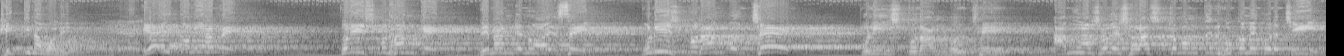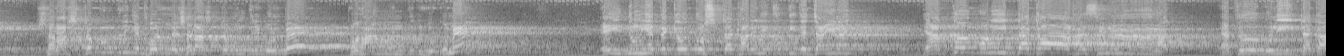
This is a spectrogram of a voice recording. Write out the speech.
ঠিক কিনা বলে এই দুনিয়াতে পুলিশ প্রধানকে রিমান্ডে নেওয়া হয়েছে। পুলিশ প্রধান বলছে, পুলিশ প্রধান বলছে, আমি আসলে স্বরাষ্ট্রমন্ত্রীর হুকুমে করেছি। স্বরাষ্ট্রমন্ত্রীকে ধরলে স্বরাষ্ট্রমন্ত্রী বলবে, প্রধানমন্ত্রীর হুকুমে এই দুনিয়াতে কেউ দোষটা ঘাড়ে নিতে দিতে চায় নাই। এতগুলি টাকা হাসিনার এতগুলি টাকা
